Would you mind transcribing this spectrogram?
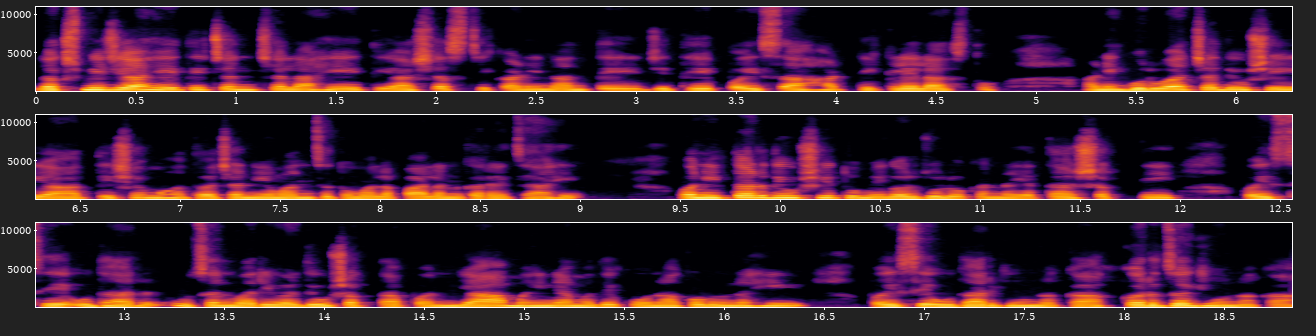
लक्ष्मी जी आहे ती चंचल आहे ती अशाच ठिकाणी नांदते जिथे पैसा हा टिकलेला असतो. आणि गुरुवारच्या दिवशी या अतिशय महत्त्वाच्या नियमांचं तुम्हाला पालन करायचं आहे. पण इतर दिवशी तुम्ही गरजू लोकांना यथाशक्ती पैसे उधार उचनवारीवर देऊ शकता पण या महिन्यामध्ये कोणाकडूनही पैसे उधार घेऊ नका कर्ज घेऊ नका.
